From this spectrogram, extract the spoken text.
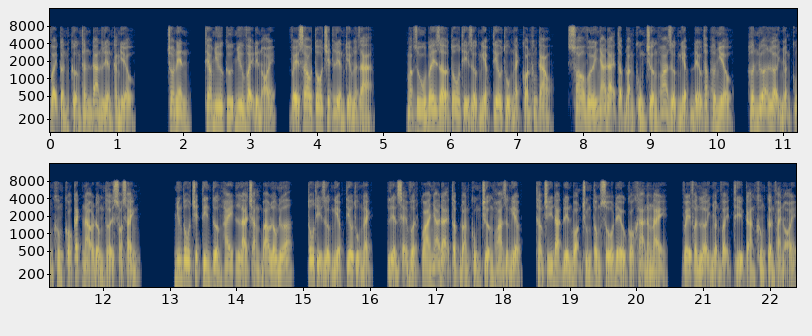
vậy cần cường thân đan liền càng nhiều. Cho nên, theo như cứ như vậy đến nói, về sau tô chết liền kiếm lật ra. Mặc dù bây giờ tô thị dược nghiệp tiêu thụ ngạch còn không cao, so với nhã đại tập đoàn cùng trường hoa dược nghiệp đều thấp hơn nhiều, hơn nữa lợi nhuận cũng không có cách nào đồng thời so sánh nhưng tô chết tin tưởng hay là chẳng bao lâu nữa, tô thị dược nghiệp tiêu thụ ngạch liền sẽ vượt qua nhã đại tập đoàn cùng trường hoa dược nghiệp, thậm chí đạt đến bọn chúng tổng số đều có khả năng này, về phần lợi nhuận vậy thì càng không cần phải nói.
